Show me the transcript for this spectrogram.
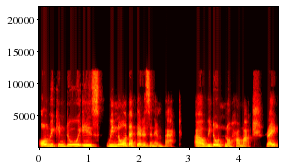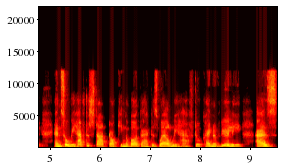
All we can do is we know that there is an impact. Uh, we don't know how much right? And so we have to start talking about that as well. We have to kind of really as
